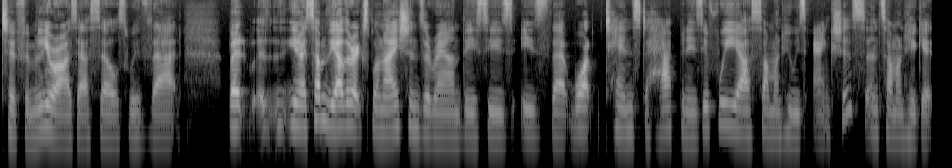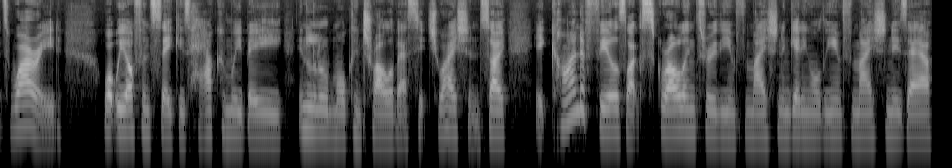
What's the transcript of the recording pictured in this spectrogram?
to familiarise ourselves with that. But uh, you know, some of the other explanations around this is is that what tends to happen is if we are someone who is anxious and someone who gets worried, what we often seek is how can we be in a little more control of our situation. So it kind of feels like scrolling through the information and getting all the information is our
